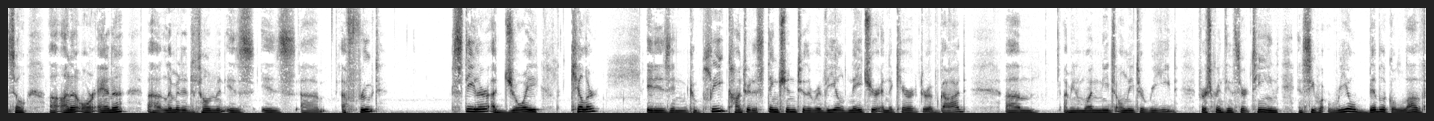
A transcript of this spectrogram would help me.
So, uh, Anna or Anna, uh, limited atonement is is um, a fruit stealer, a joy killer. It is in complete contradistinction to the revealed nature and the character of God. Um, I mean, one needs only to read 1 Corinthians 13 and see what real biblical love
